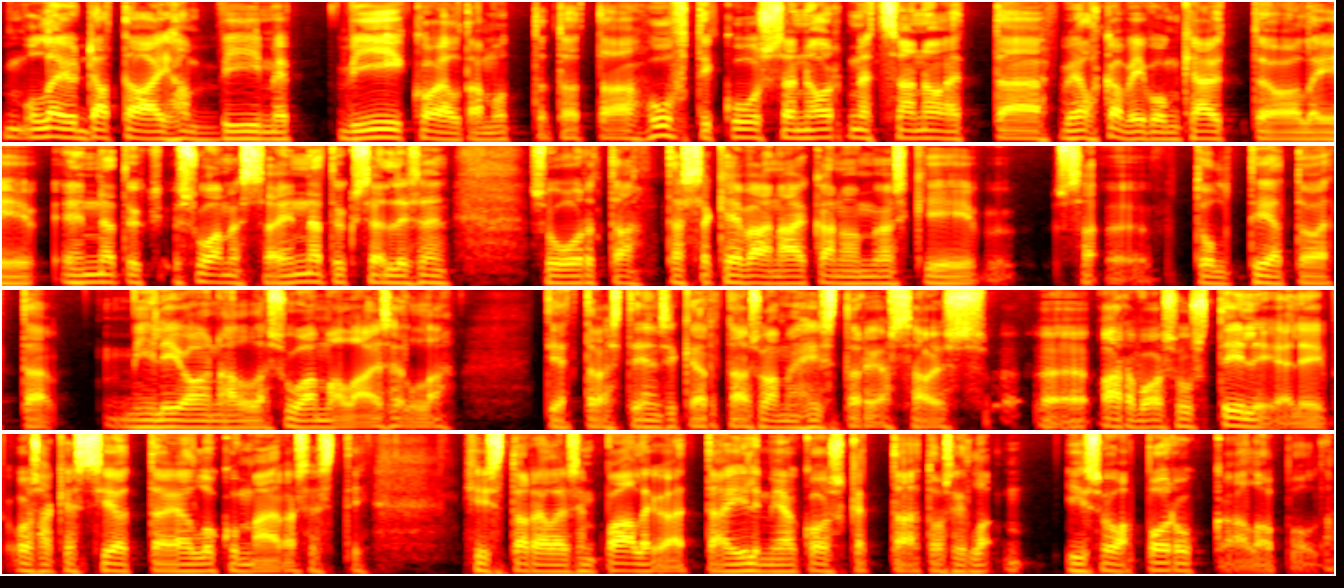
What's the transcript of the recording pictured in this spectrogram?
mulla ei ole dataa ihan viime viikoilta, mutta tota, huhtikuussa Nordnet sanoi, että velkavivun käyttö oli ennätyks- Suomessa ennätyksellisen suurta. Tässä kevään aikana on myöskin tullut tietoa, että miljoonalla suomalaisella tiettävästi ensi kertaa Suomen historiassa olisi arvoisuustili, eli osakesijoittajia lukumääräisesti historiallisen paljon, että tämä ilmiö koskettaa tosi isoa porukkaa lopulta.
